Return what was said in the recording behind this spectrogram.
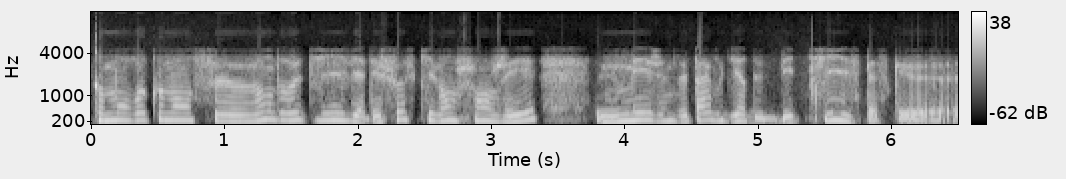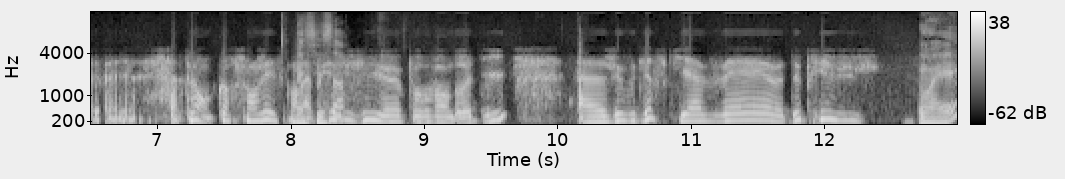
comme on recommence euh, vendredi, il y a des choses qui vont changer, mais je ne veux pas vous dire de bêtises parce que euh, ça peut encore changer ce qu'on Bah, a ça. prévu pour vendredi. Euh, je vais vous dire ce qu'il y avait de prévu. Ouais.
